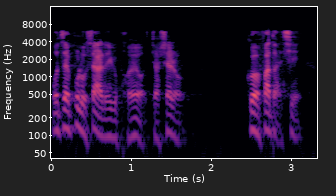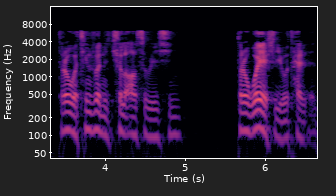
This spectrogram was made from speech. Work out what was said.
我在布鲁塞尔的一个朋友叫 Sharon，给我发短信，他说我听说你去了奥斯维辛，他说我也是犹太人，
